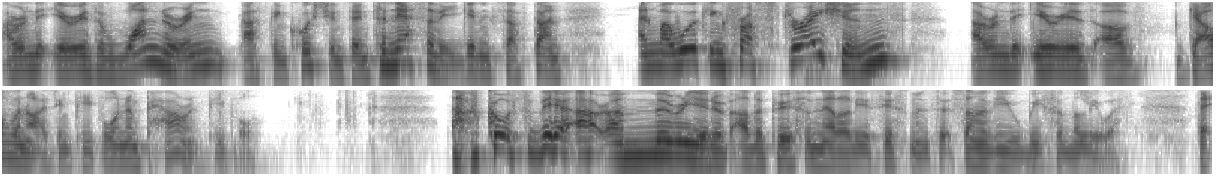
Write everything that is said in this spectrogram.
are in the areas of wondering, asking questions, and tenacity, getting stuff done. And my working frustrations are in the areas of galvanizing people and empowering people. Of course, there are a myriad of other personality assessments that some of you will be familiar with. The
